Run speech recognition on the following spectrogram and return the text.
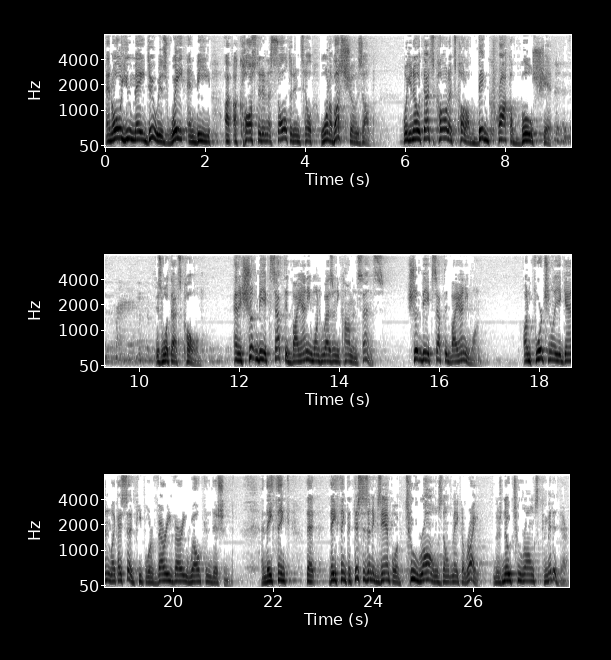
And all you may do is wait and be uh, accosted and assaulted until one of us shows up. Well, you know what that's called? It's called a big crock of bullshit, is what that's called. And it shouldn't be accepted by anyone who has any common sense. Shouldn't be accepted by anyone. Unfortunately, again, like I said, people are very, very well conditioned. And they think that they think that this is an example of two wrongs don't make a right. There's no two wrongs committed there.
